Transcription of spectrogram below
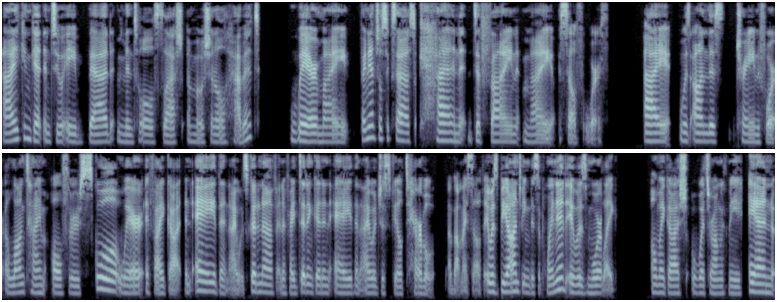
I can get into a bad mental slash emotional habit where my financial success can define my self worth. I was on this train for a long time all through school where if I got an A, then I was good enough. And if I didn't get an A, then I would just feel terrible about myself. It was beyond being disappointed. It was more like, oh my gosh, what's wrong with me? And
